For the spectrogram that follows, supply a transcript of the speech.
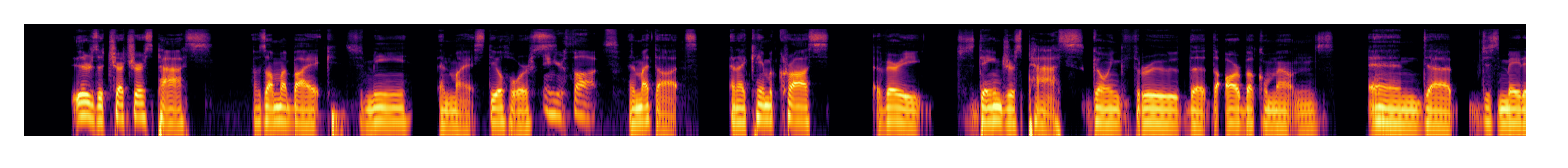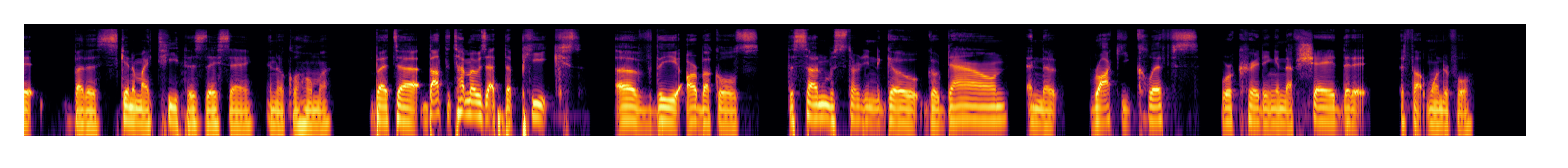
there's a treacherous pass. I was on my bike, it's just me and my steel horse In your thoughts. and my thoughts. And I came across a very just dangerous pass going through the, the Arbuckle Mountains and uh, just made it by the skin of my teeth, as they say in Oklahoma. But uh, about the time I was at the peaks of the Arbuckles, the sun was starting to go go down, and the rocky cliffs were creating enough shade that it, it felt wonderful.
